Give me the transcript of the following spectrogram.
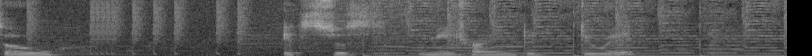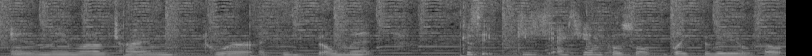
so it's just me trying to do it in the amount of time to where I can film it because I can't post all, like the video without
